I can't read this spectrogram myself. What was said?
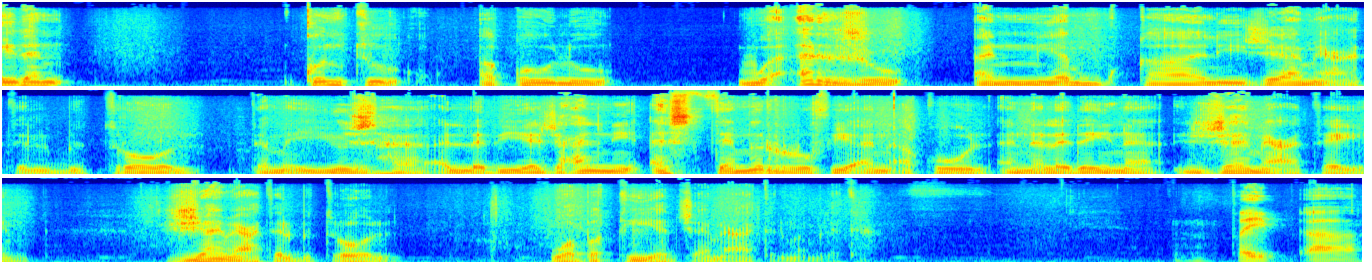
إذا كنت أقول وأرجو أن يبقى لجامعة البترول تميزها الذي يجعلني أستمر في أن أقول أن لدينا جامعتين جامعة البترول وبقية جامعات المملكة. طيب آه،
